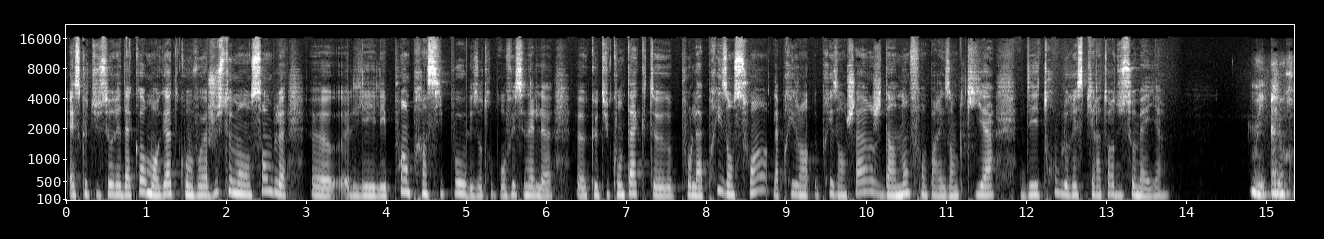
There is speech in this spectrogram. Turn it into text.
Est-ce que tu serais d'accord, Morgane, qu'on voit justement ensemble euh, les, points principaux, les autres professionnels euh, que tu contactes pour la prise en soin, la prise en, prise en charge d'un enfant, par exemple, qui a des troubles respiratoires du sommeil? Oui, alors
